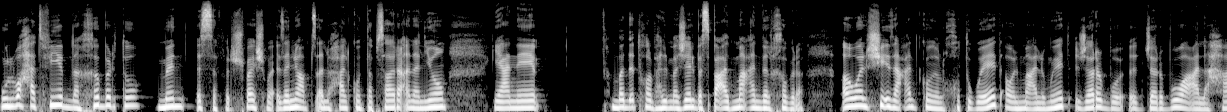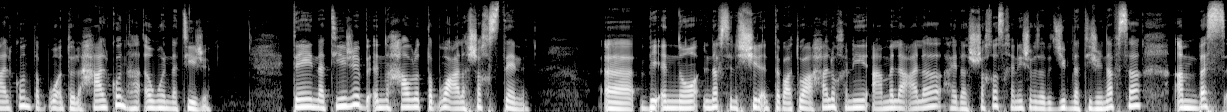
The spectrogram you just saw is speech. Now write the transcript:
والواحد فيه بدنا خبرته من الصفر. شوي شوي. إذا اليوم عم تسألوا حالكم طب سارة أنا اليوم يعني بدي أدخل بهالمجال بس بعد ما عندي الخبرة. أول شيء إذا عندكم الخطوات أو المعلومات جربوا تجربوها على حالكم طبقوها أنتم لحالكم ها أول نتيجة. تاني نتيجة بإنه حاولوا تطبقوها على شخص تاني. آه بإنه نفس الشيء اللي أنت بعتوه على حاله خليني أعملها على هذا الشخص خليني أشوف إذا بتجيب نتيجة نفسها. أم بس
